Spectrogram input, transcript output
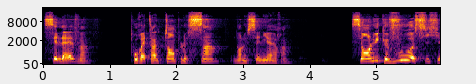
s'élève pour être un temple saint dans le Seigneur. C'est en lui que vous aussi,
